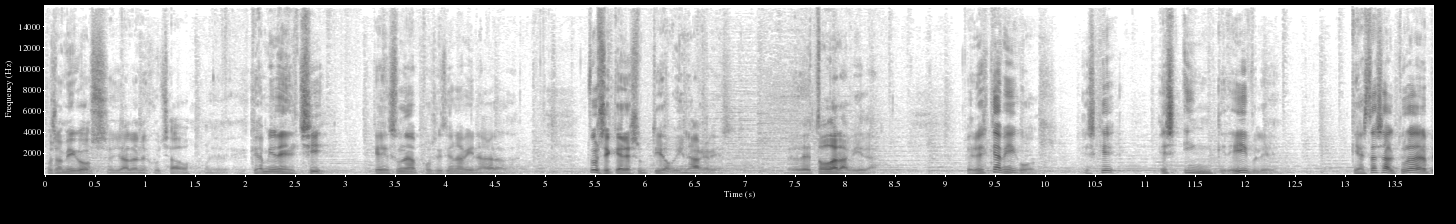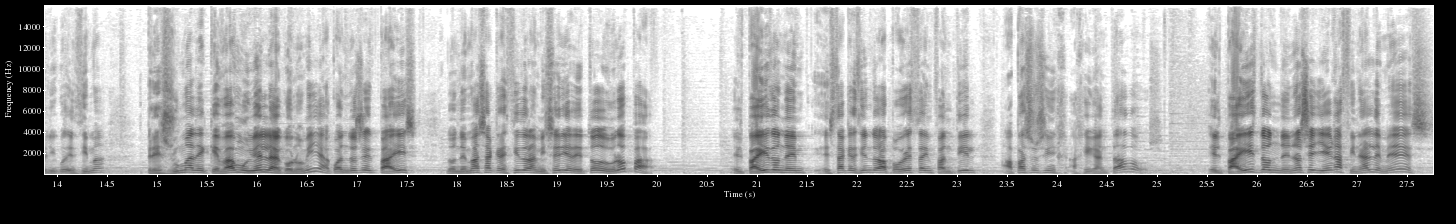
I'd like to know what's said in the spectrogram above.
Pues amigos, ya lo han escuchado. Eh, cambien el chi, que es una posición avinagrada. Tú sí que eres un tío vinagres, de toda la vida. Pero es que amigos, es que es increíble que a estas alturas de la película encima presuma de que va muy bien la economía, cuando es el país donde más ha crecido la miseria de toda Europa. El país donde está creciendo la pobreza infantil a pasos agigantados. El país donde no se llega a final de mes.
